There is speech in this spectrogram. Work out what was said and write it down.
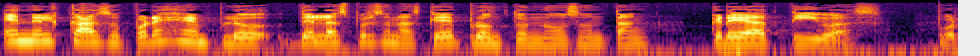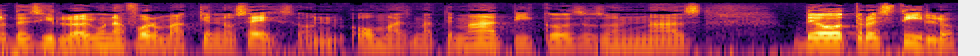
en el caso, por ejemplo, de las personas que de pronto no son tan creativas, por decirlo de alguna forma, que no sé, son o más matemáticos o son más de otro estilo,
